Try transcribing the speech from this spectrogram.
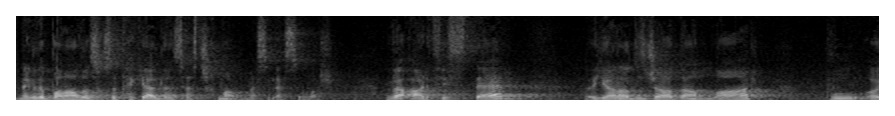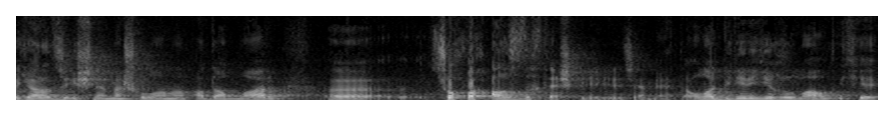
nə qədər banal da çıxsa tək əldən səs çıxmaq məsələsi var. Və artistlər, yaradıcı adamlar, bu yaradıcı işlə məşğul olan adamlar çox vaxt azlıq təşkil edir cəmiyyətdə. Onlar bir yerə yığılmalıdır ki,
